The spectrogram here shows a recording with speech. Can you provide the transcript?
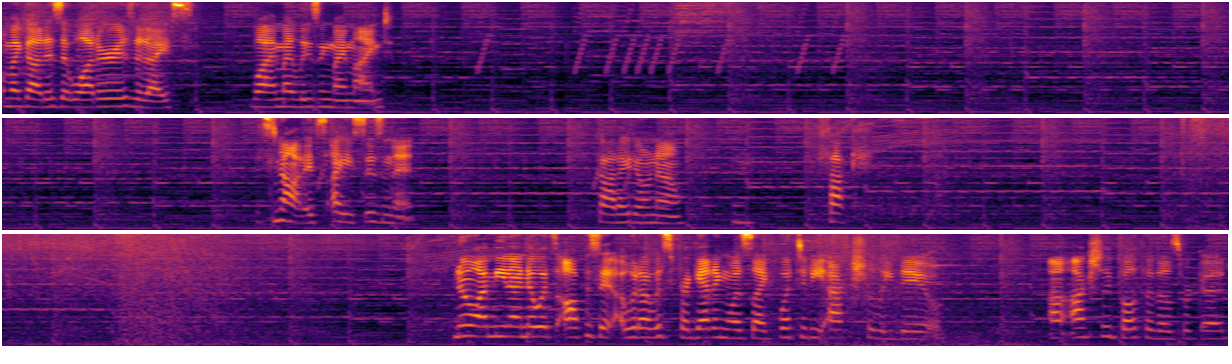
Oh my god, is it water or is it ice? Why am I losing my mind? It's not, it's ice, isn't it? God, I don't know. Mm, Fuck. No, I mean, I know it's opposite. What I was forgetting was like, what did he actually do? Uh, actually, both of those were good.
